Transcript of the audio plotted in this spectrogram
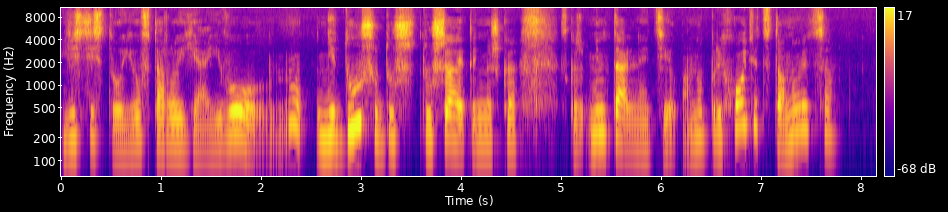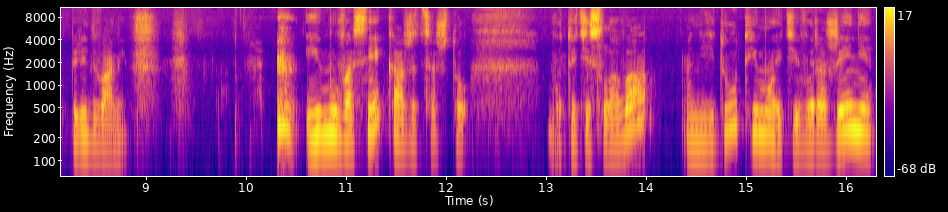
естество, его второе я, его, ну, не душу, душ, душа это немножко, скажем, ментальное тело. Оно приходит, становится перед вами. И ему во сне кажется, что вот эти слова они идут ему, эти выражения.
